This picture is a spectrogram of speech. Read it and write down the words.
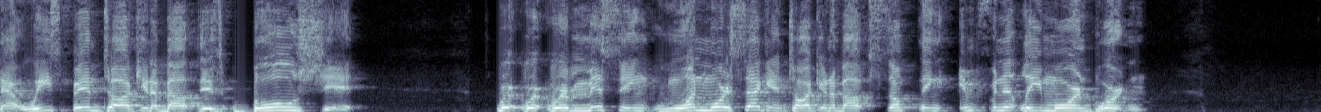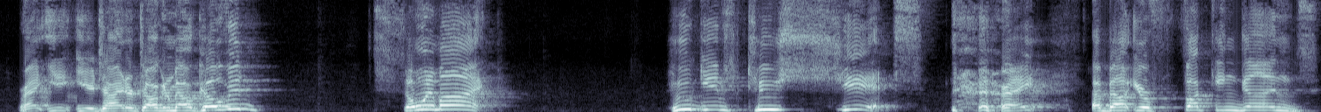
now we spend talking about this bullshit. We're, we're, we're missing one more second talking about something infinitely more important. Right? You, you're tired of talking about COVID? So am I. Who gives two shits, right? About your fucking guns?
